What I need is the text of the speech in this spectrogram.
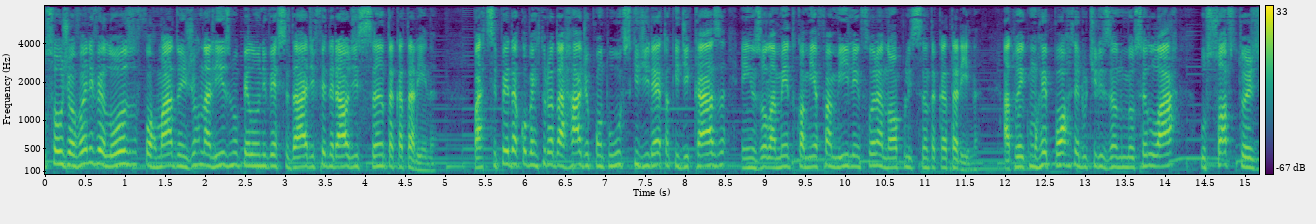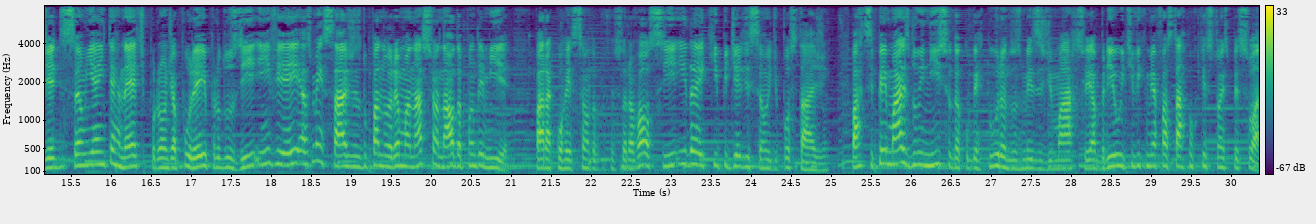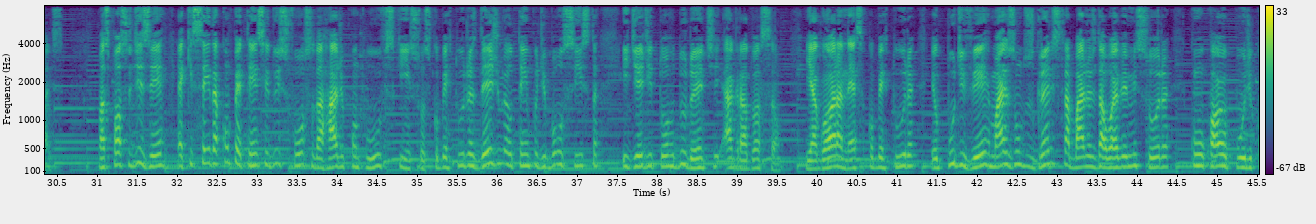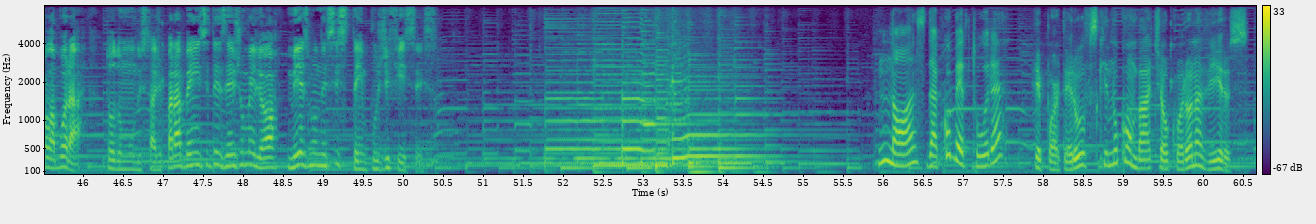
sou Giovanni Veloso, formado em jornalismo pela Universidade Federal de Santa Catarina. Participei da cobertura da Rádio.UFSC direto aqui de casa, em isolamento com a minha família em Florianópolis, Santa Catarina. Atuei como repórter utilizando meu celular, os softwares de edição e a internet, por onde apurei, produzi e enviei as mensagens do panorama nacional da pandemia, para a correção da professora Valci e da equipe de edição e de postagem. Participei mais do início da cobertura nos meses de março e abril e tive que me afastar por questões pessoais. Mas posso dizer é que sei da competência e do esforço da Rádio.UFSC em suas coberturas desde meu tempo de bolsista e de editor durante a graduação. E agora, nessa cobertura, eu pude ver mais um dos grandes trabalhos da web emissora com o qual eu pude colaborar. Todo mundo está de parabéns e desejo o melhor, mesmo nesses tempos difíceis. Nós da cobertura. Repórter UFSC no combate ao coronavírus.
